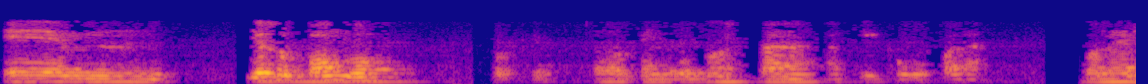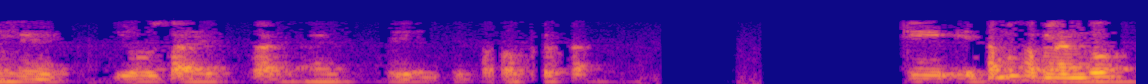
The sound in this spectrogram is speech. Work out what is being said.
Eh, yo supongo, porque Creo que Andrés no está aquí como para ponerle luz a esta, a este, esta propuesta. Que estamos hablando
